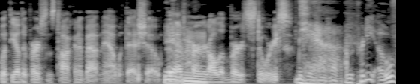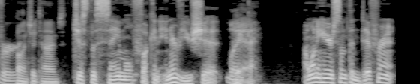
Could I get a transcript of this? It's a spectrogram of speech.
what the other person's talking about now with that show. Yeah. I've heard mm-hmm. all of Bert's stories. Yeah. I'm pretty over A bunch of times. just the same old fucking interview shit. Like yeah. I want to hear something different.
